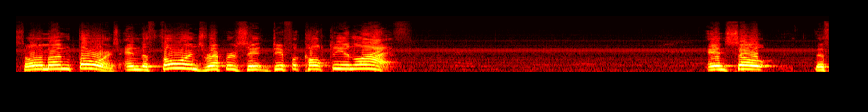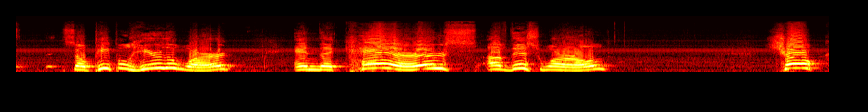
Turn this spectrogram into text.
Sown among thorns. And the thorns represent difficulty in life. And so, the, so people hear the word, and the cares of this world choke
